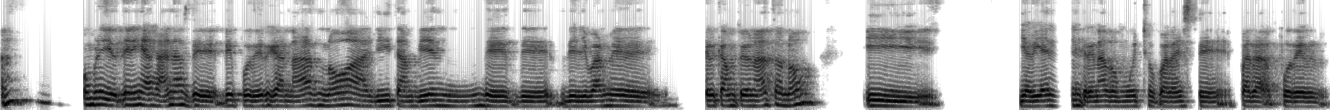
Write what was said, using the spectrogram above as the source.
Hombre, yo tenía ganas de, poder ganar, ¿no? Allí también, de, llevarme el campeonato, ¿no? Y, y, había entrenado mucho para, este, para poder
